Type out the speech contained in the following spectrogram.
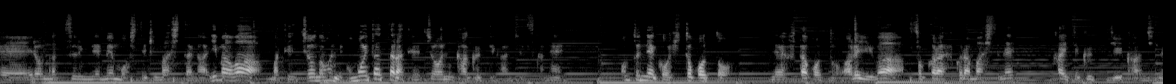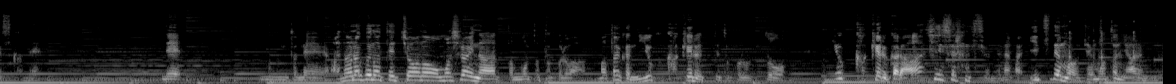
えー、いろんなツールに、ね、メモしてきましたが、今は、まあ、手帳の方に思い立ったら手帳に書くって感じですかね。本当にね、こう一言、ね、二言、あるいはそこから膨らましてね、書いていくっていう感じですかね。で、うんとね、アナログの手帳の面白いなと思ったところは、まあ、とにかくよく書けるってところと、よく書けるから安心するんですよね。なんか、いつでも手元にあるんで。ま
